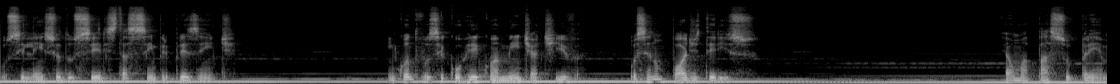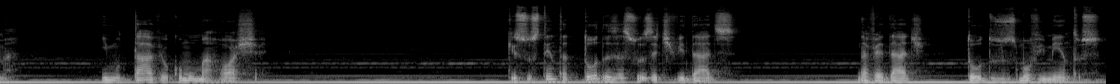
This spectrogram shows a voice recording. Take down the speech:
O silêncio do ser está sempre presente. Enquanto você correr com a mente ativa, você não pode ter isso. É uma paz suprema, imutável como uma rocha, que sustenta todas as suas atividades. Na verdade, todos os movimentos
